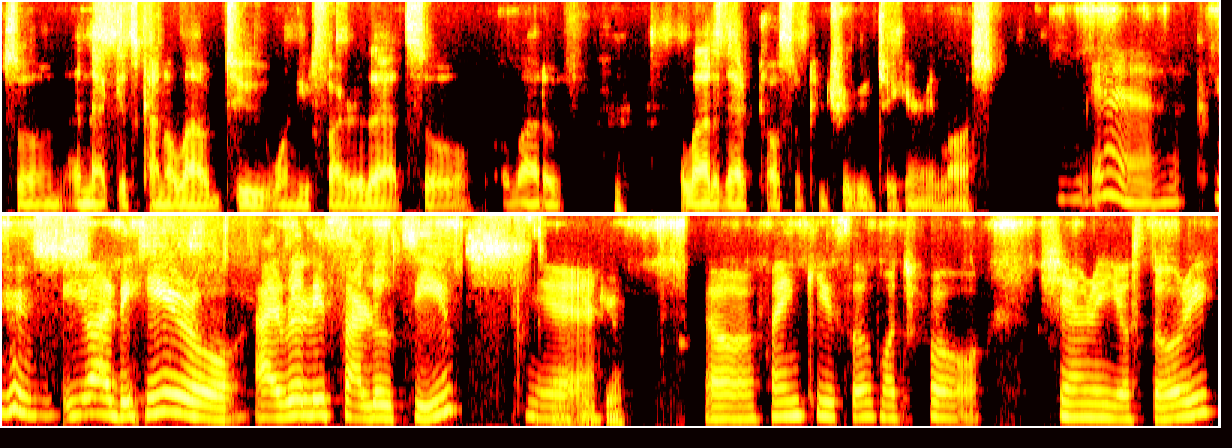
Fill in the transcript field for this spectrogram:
So, and that gets kind of loud too when you fire that. So, a lot of a lot of that also contribute to hearing loss. Yeah. you are the hero. I really salute you. Yeah. Thank you. Oh, thank you so much for sharing your story.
